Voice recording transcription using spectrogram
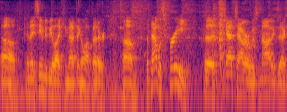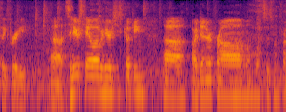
um, and they seem to be liking that thing a lot better. Um, but that was free. The cat tower was not exactly free. Uh, so here's Kayla over here. She's cooking uh, our dinner from what's this one from?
